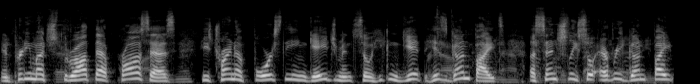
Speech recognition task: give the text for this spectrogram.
and pretty much throughout that process he's trying to force the engagement so he can get his gunfights essentially so every gunfight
